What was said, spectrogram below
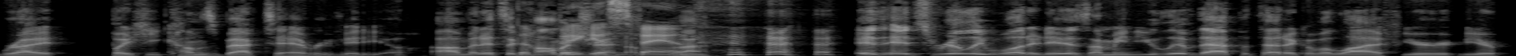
right? But he comes back to every video, um, and it's a The common biggest fan. It, it's really what it is. I mean, you live that pathetic of a life. You're you're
